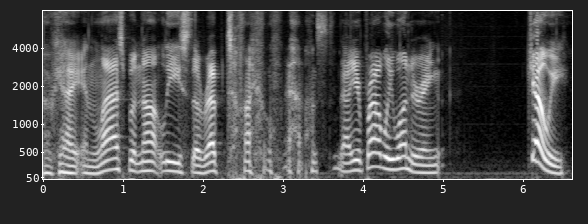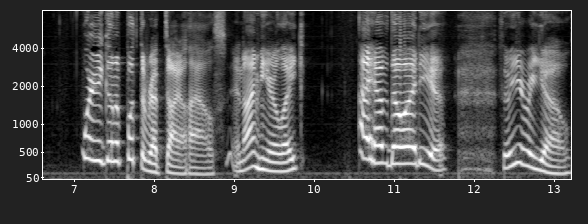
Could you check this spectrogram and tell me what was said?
Okay, and last but not least, the reptile house. Now, you're probably wondering, Joey, where are you gonna put the reptile house? And I'm here like, I have no idea. So here we go.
